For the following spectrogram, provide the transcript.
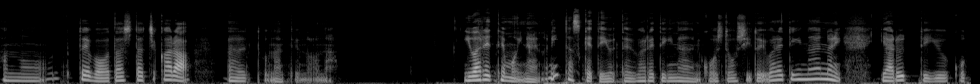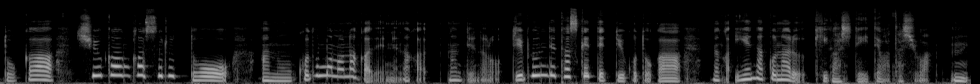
あの、例えば私たちから、えっ、ー、と、なんて言うんだろうな。言われてもいないのに、助けて言って言われていないのに、こうしてほしいと言われていないのに、やるっていうことが習慣化すると、あの、子供の中でね、なんか、なんて言うんだろう、自分で助けてっていうことが、なんか言えなくなる気がしていて、私は。うん。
